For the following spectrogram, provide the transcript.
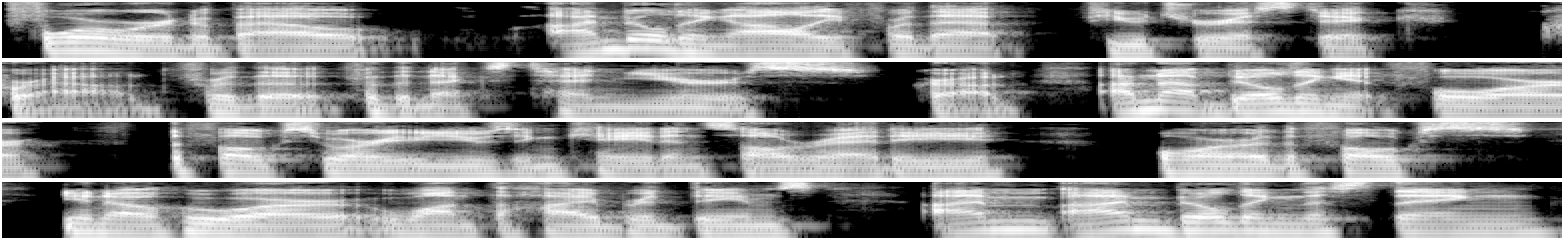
forward about I'm building Ollie for that futuristic crowd for the for the next 10 years crowd. I'm not building it for the folks who are using Kadence already or the folks, you know, who are want the hybrid themes. I'm I'm building this thing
